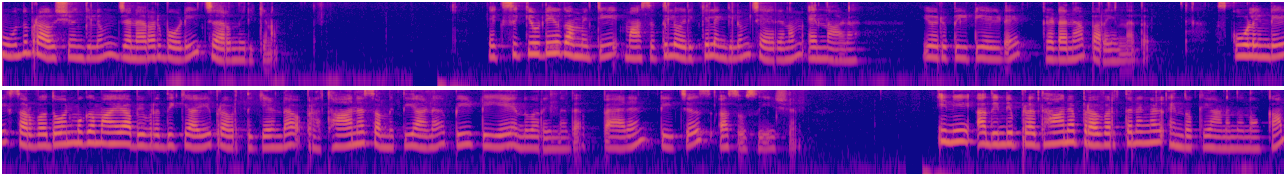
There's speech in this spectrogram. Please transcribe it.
മൂന്ന് പ്രാവശ്യമെങ്കിലും ജനറൽ ബോഡി ചേർന്നിരിക്കണം. എക്സിക്യൂട്ടീവ് കമ്മിറ്റി മാസത്തിൽ ഒരിക്കലെങ്കിലും ചേരണം എന്നാണ് ഈ ഒരു പി ടി ഐയുടെ ഘടന പറയുന്നത്. സ്കൂളിന്റെ സർവതോന്മുഖമായ അഭിവൃദ്ധിക്കായി പ്രവർത്തിക്കേണ്ട പ്രധാന സമിതിയാണ് പി ടി എ എന്ന് പറയുന്നത് പാരന്റ് ടീച്ചേഴ്സ് അസോസിയേഷൻ ഇനി അതിന്റെ പ്രധാന പ്രവർത്തനങ്ങൾ എന്തൊക്കെയാണെന്ന് നോക്കാം.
